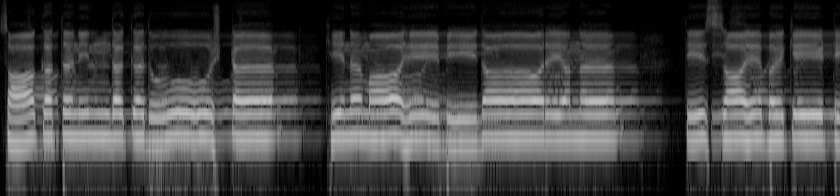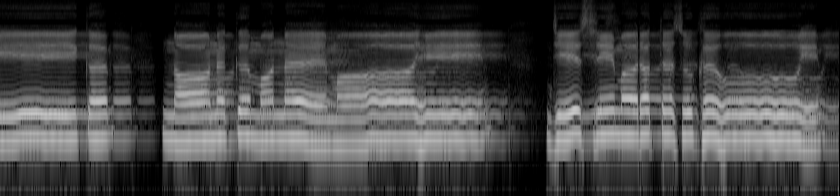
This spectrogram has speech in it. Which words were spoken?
ਸਾਕਤ ਨਿੰਦਕ ਦੁਸ਼ਟ, ਖਿਨ ਮਾਹੇ ਬੀਦਾਰਿਆਨ ਤੇ ਸਾਹਿਬ ਕੀ ਟੇਕ, ਨਾਨਕ ਮਨ ਮਾਹੇ, ਜੇ ਸਿਮਰਤ ਸੁਖ ਹੋਏ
